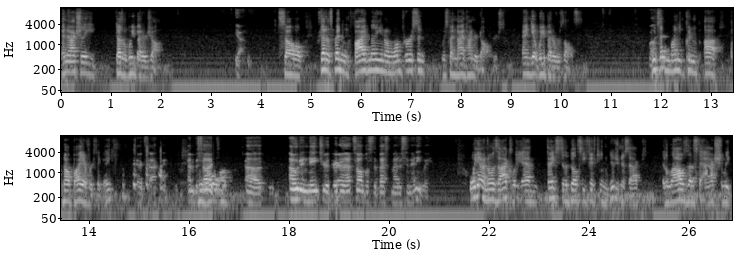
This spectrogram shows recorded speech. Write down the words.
and it actually does a way better job. Yeah. So instead of spending five million on one person, we spend nine hundred dollars and get way better results. Well- Who said money couldn't uh, not buy everything, eh? Exactly. And You besides, know, uh, uh, out in nature, there, that's almost the best medicine anyway. well, yeah, no, exactly. And thanks to the Bill C-15 Indigenous Act, it allows us to actually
